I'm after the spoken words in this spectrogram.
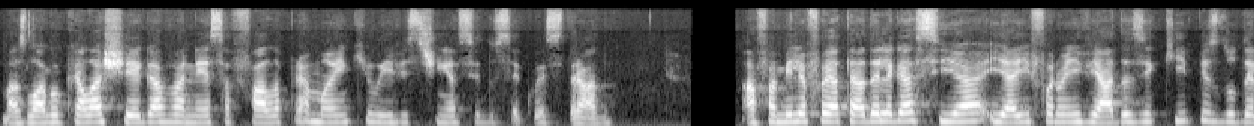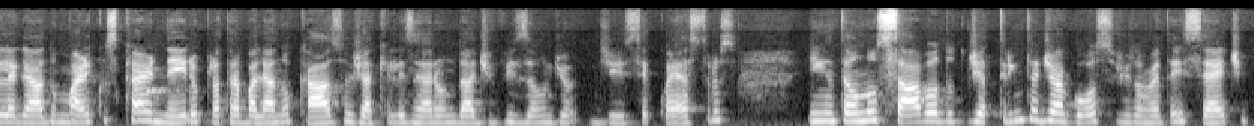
Mas logo que ela chega, a Vanessa fala para a mãe que o Ives tinha sido sequestrado. A família foi até a delegacia e aí foram enviadas equipes do delegado Marcos Carneiro para trabalhar no caso, já que eles eram da divisão de, de sequestros, e então, no sábado, dia 30 de agosto de 97,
